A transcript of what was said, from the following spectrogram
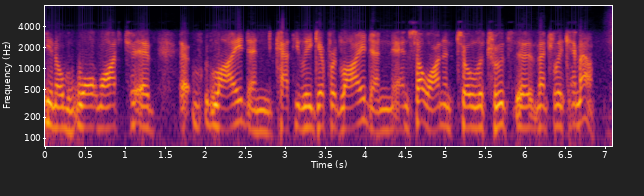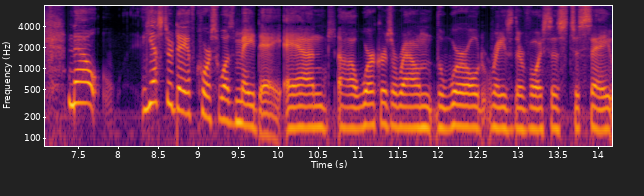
you know, Walmart uh, uh, lied, and Kathie Lee Gifford lied, and and so on until the truth uh, eventually came out. Now, yesterday, of course, was May Day, and uh, workers around the world raised their voices to say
